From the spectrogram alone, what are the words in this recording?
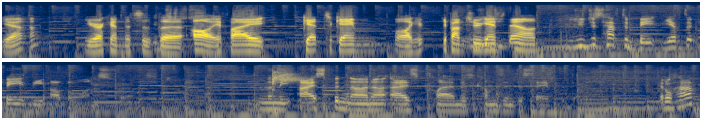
Yeah? You reckon this is It's the just- oh if I get to game well like if, if I'm two You games just- down You just have to beat. You have to beat the other ones first, and then the ice banana ice climbers comes in to save the day. It'll happen.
